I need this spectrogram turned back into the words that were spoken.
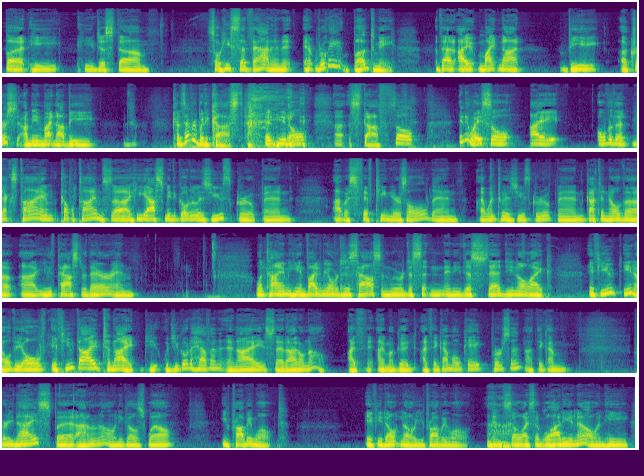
But he, he just, um, so he said that, and it, it really bugged me that I might not be a Christian. I mean, might not be because everybody cussed and, you know, uh, stuff. So, anyway, so I over the next time, a couple times, uh, he asked me to go to his youth group, and I was 15 years old, and I went to his youth group and got to know the uh, youth pastor there. And one time he invited me over to his house, and we were just sitting, and he just said, you know, like, if you, you know, the old, if you died tonight, you, would you go to heaven? And I said, I don't know. I think I'm a good, I think I'm okay person. I think I'm pretty nice, but I don't know. And he goes, well, you probably won't. If you don't know, you probably won't. Uh-huh. And so I said, well, how do you know? And he,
